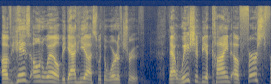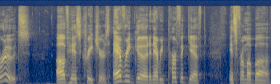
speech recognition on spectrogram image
Of his own will begat he us with the word of truth, that we should be a kind of first fruits of his creatures. Every good and every perfect gift is from above.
